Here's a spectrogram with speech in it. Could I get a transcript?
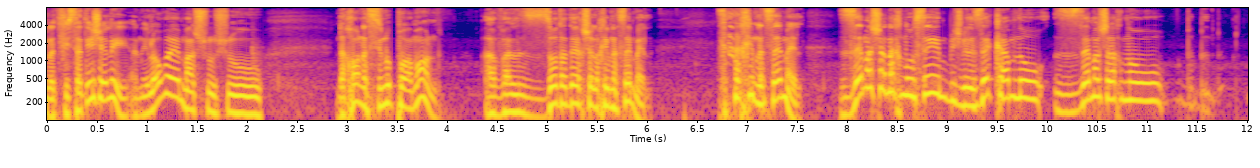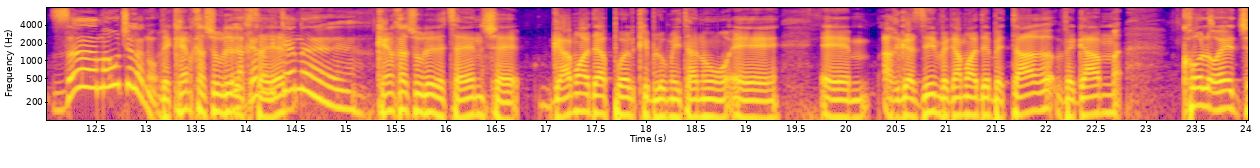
לתפיסתי שלי, אני לא רואה משהו שהוא... נכון, עשינו פה המון, אבל זאת הדרך של אחים לסמל. זה אחים לסמל. זה מה שאנחנו עושים, בשביל זה קמנו, זה מה שאנחנו... זה המהות שלנו. וכן חשוב לי ולכן לציין, אני כן... אה, כן חשוב לי לציין שגם אוהדי הפועל קיבלו מאיתנו אה, אה, ארגזים וגם אוהדי ביתר וגם כל אוהד ש...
